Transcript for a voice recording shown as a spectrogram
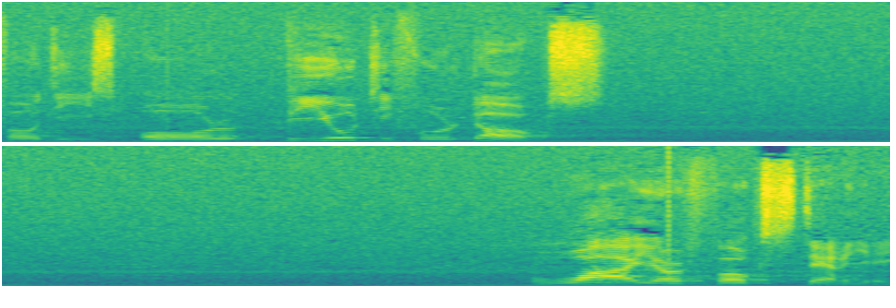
for these all beautiful dogs. Wire Fox Terrier.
